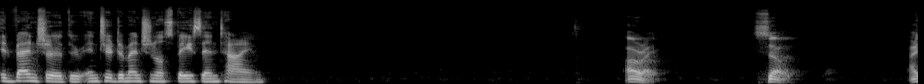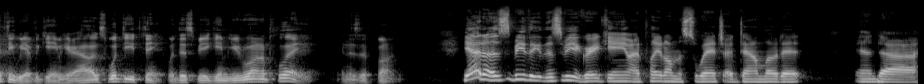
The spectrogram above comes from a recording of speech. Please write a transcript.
adventure through interdimensional space and time. All right. So, I think we have a game here, Alex. What do you think? Would this be a game you'd want to play? And is it fun? Yeah, no, this would be the, this would be a great game. I'd play it on the Switch. I'd download it and uh,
